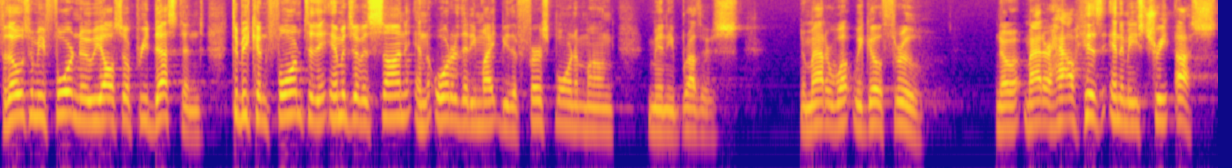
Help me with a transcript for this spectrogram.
For those whom he foreknew, he also predestined to be conformed to the image of his son in order that he might be the firstborn among many brothers. No matter what we go through, no matter how his enemies treat us,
